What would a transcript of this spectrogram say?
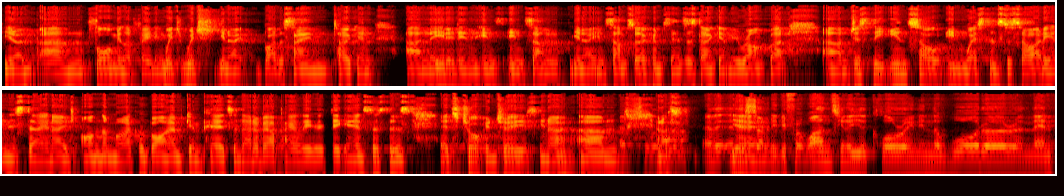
you know um, formula feeding, which which you know by the same token are needed in, in in some you know in some circumstances. Don't get me wrong, but um, just the insult in Western society in this day and age on the microbiome compared to that of our Paleolithic ancestors, it's chalk and cheese you know. Um, Absolutely. And, I, and, and yeah. there's so many different ones. You know, your chlorine in the water, and then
